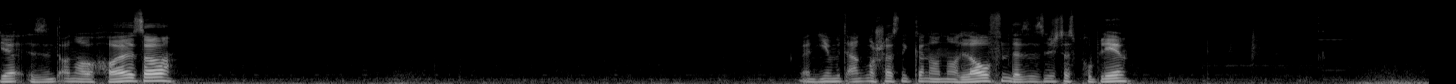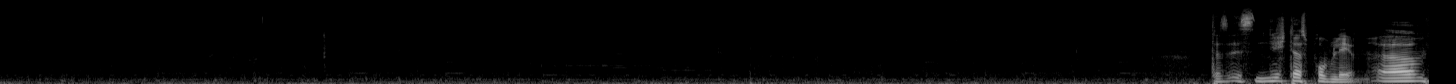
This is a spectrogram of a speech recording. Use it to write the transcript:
Hier sind auch noch Häuser. Werden hier mit angeschlossen, die können auch noch laufen, das ist nicht das Problem. Das ist nicht das Problem. Ähm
